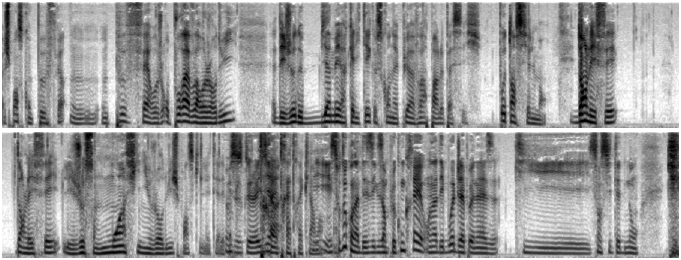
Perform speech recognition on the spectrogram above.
euh, je pense qu'on peut faire, on, peut faire, on pourrait avoir aujourd'hui des jeux de bien meilleure qualité que ce qu'on a pu avoir par le passé potentiellement. Dans les faits, dans les faits, les jeux sont moins finis aujourd'hui, je pense qu'ils l'étaient à Oui, l'époque. c'est ce que j'allais dire. très, très clairement. Et, et surtout qu'on a des exemples concrets. On a des boîtes japonaises qui, sans citer de nom, qui,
